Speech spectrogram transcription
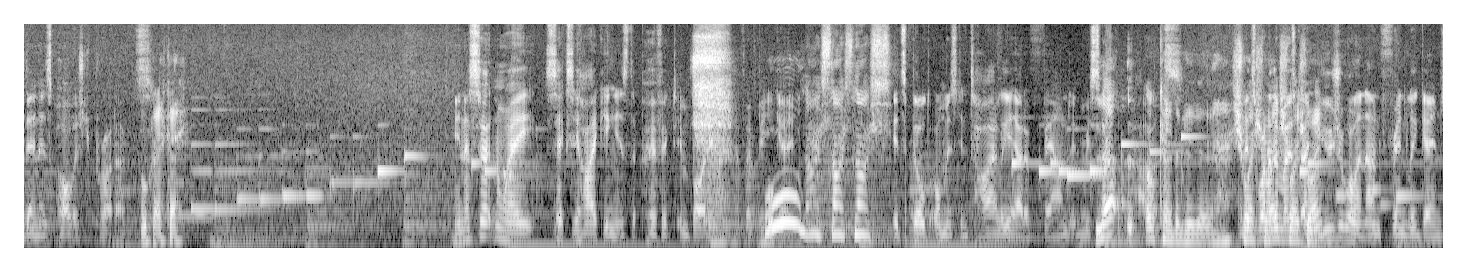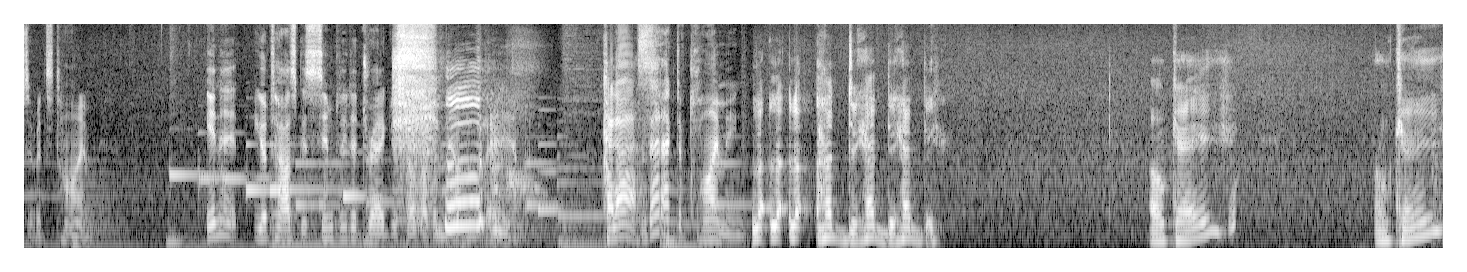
than as polished products. Okay, okay. In a certain way, sexy hiking is the perfect embodiment of a B Ooh, game. nice, nice, nice. It's built almost entirely out of found and recycled uh, no, Okay, okay, yeah. It's one of the most unusual and unfriendly games of its time. In it, your task is simply to drag yourself up a mountain with a hammer. Halas. That act of climbing. Look, look, look! haddi, haddi, haddi. Okay. Okay.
